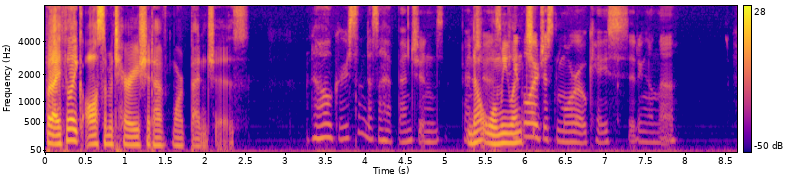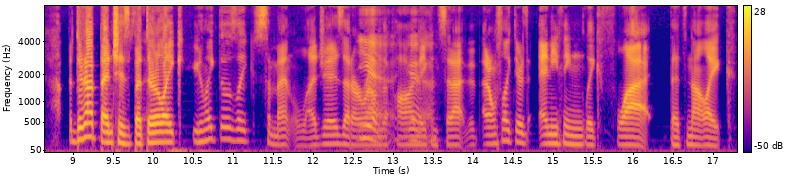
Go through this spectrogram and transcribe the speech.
but I feel like all cemeteries should have more benches. no Graceland doesn't have benches. No, when we went people are just more okay sitting on the uh, They're not benches, but they're like you know, like those like cement ledges that are around the Yeah, pond they can sit at. I don't feel like there's anything like flat that's not like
